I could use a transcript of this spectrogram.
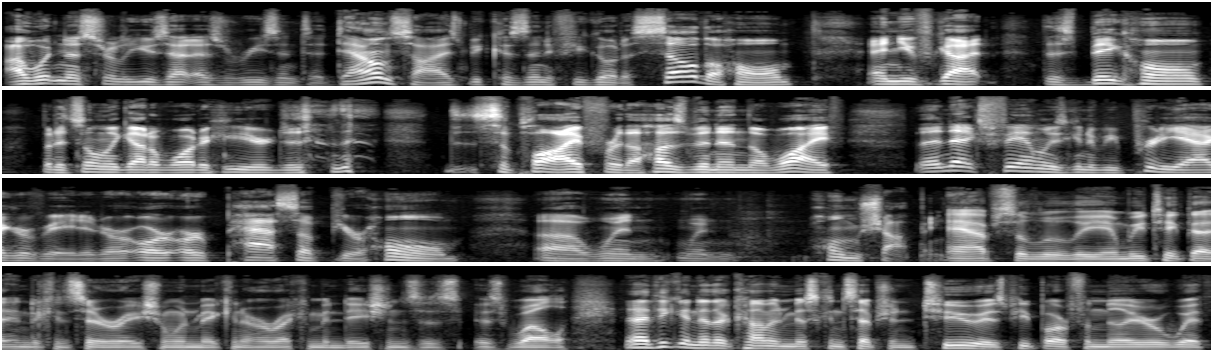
I wouldn't necessarily use that as a reason to downsize because then if you go to sell the home and you've got this big home but it's only got a water heater to supply for the husband and the wife the next family is going to be pretty aggravated or, or, or pass up your home uh, when when home shopping Absolutely, and we take that into consideration when making our recommendations as, as well. And I think another common misconception too is people are familiar with.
